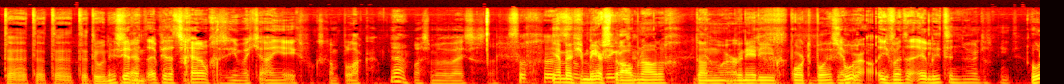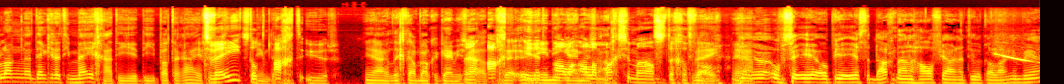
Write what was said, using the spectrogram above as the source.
te, te, te, te doen is. Heb je, En- dat, heb je dat scherm gezien wat je aan je Xbox kan plakken? Ja. Ze mee bezig toch, eh, ja, maar heb je meer stroom dingetje? nodig dan Ja, maar- wanneer die portable is? Ja, hoe, maar je bent een elite nerd of niet? hoe lang denk je dat hij meegaat, die, die batterij? Twee tot acht uur. Ja, het ligt aan welke game je Ja, speelt. acht in een het alle, alle maximaalste geval. Twee, ja. Op, eer- op je eerste dag, na een half jaar natuurlijk al lang niet meer.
